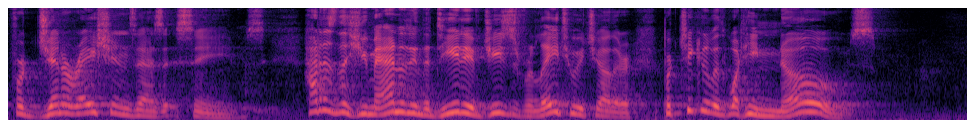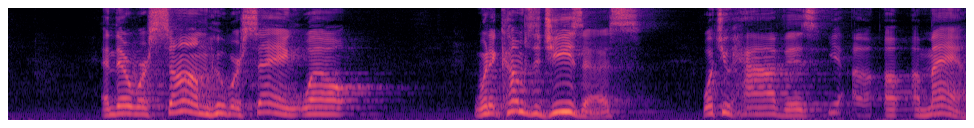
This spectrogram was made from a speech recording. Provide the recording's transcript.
for generations, as it seems. How does the humanity and the deity of Jesus relate to each other, particularly with what he knows? And there were some who were saying, well, when it comes to Jesus, what you have is a, a, a man.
